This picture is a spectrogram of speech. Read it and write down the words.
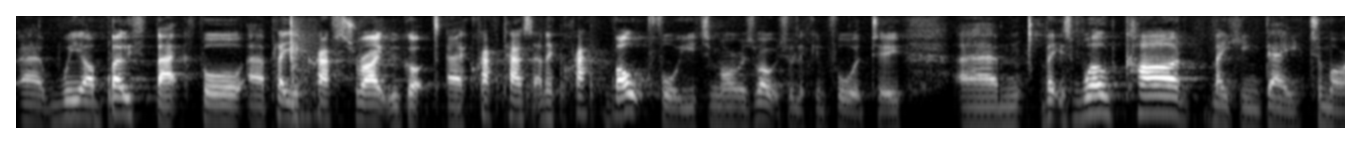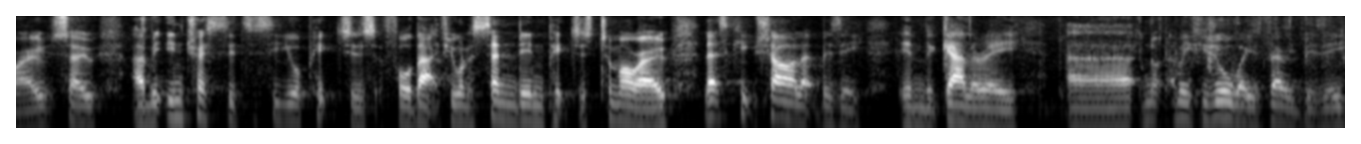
uh, we are both back for uh, Play Your Crafts Right. We've got a craft house and a craft vault for you tomorrow as well, which we're looking forward to. Um, but it's World Card Making Day tomorrow, so I'd be interested to see your pictures for that. If you want to send in pictures tomorrow, let's keep Charlotte busy in the gallery. Uh, not, I mean, she's always very busy,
